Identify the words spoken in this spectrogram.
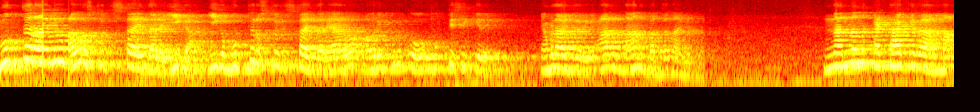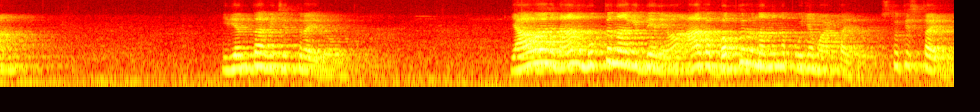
ಮುಕ್ತನಾಗಿ ಅವರು ಸ್ತುತಿಸ್ತಾ ಇದ್ದಾರೆ ಈಗ. ಈಗ ಮುಕ್ತರು ಸ್ತುತಿಸ್ತಾ ಇದ್ದಾರೆ ಯಾರು? ಅವರಿಬ್ಬರಿಗೂ ಮುಕ್ತಿ ಸಿಕ್ಕಿದೆ. ಎಂಬುದಾಗಿದ್ದವರಿಗೆ ಆದರೆ ನಾನು ಬದ್ಧನಾಗಿದ್ದೆ ನನ್ನನ್ನು ಕಟ್ಟಾಕಿದ ಅಮ್ಮ. ಇದೆಂತ ವಿಚಿತ್ರ ಇದು? ಯಾವಾಗ ನಾನು ಮುಕ್ತನಾಗಿದ್ದೇನೆಯೋ, ಆಗ ಭಕ್ತರು ನನ್ನನ್ನು ಪೂಜೆ ಮಾಡ್ತಾ ಇದ್ರು, ಸ್ತುತಿಸ್ತಾ ಇದ್ರು.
